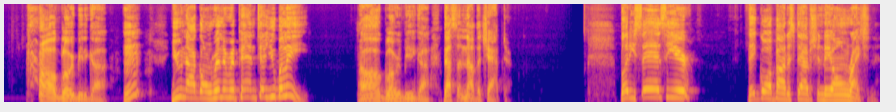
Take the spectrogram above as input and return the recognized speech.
All glory be to God. Hmm? You're not going to really repent until you believe. All glory be to God. That's another chapter. But he says here, they go about establishing their own righteousness.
